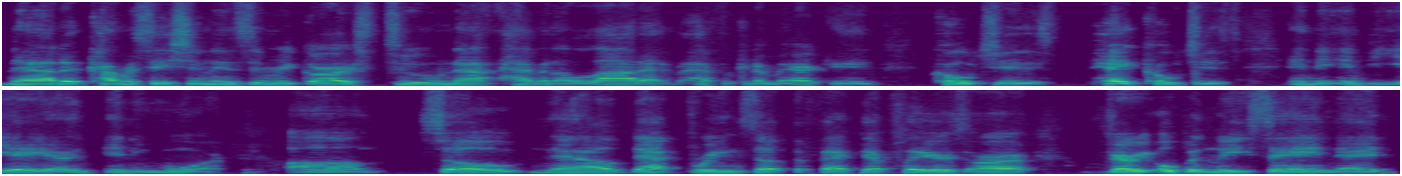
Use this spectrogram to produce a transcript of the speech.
now the conversation is in regards to not having a lot of African American coaches, head coaches in the NBA anymore. Um, so now that brings up the fact that players are very openly saying that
